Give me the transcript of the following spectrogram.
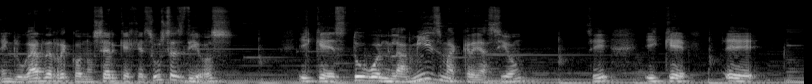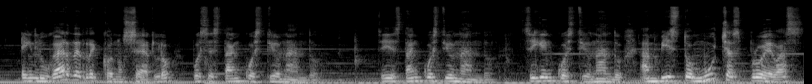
En lugar de reconocer que Jesús es Dios y que estuvo en la misma creación, ¿sí? Y que eh, en lugar de reconocerlo, pues están cuestionando. ¿sí? Están cuestionando, siguen cuestionando. Han visto muchas pruebas,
